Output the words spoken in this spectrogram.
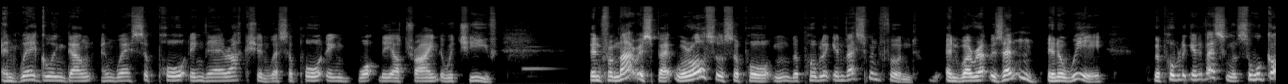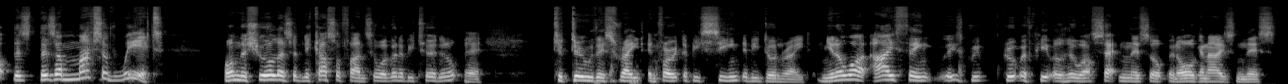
And we're going down and we're supporting their action. We're supporting what they are trying to achieve. And from that respect, we're also supporting the public investment fund and we're representing, in a way, the public investment. So we've got there's there's a massive weight on the shoulders of Newcastle fans who are going to be turning up there to do this right and for it to be seen to be done right. And you know what? I think this group group of people who are setting this up and organising this,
